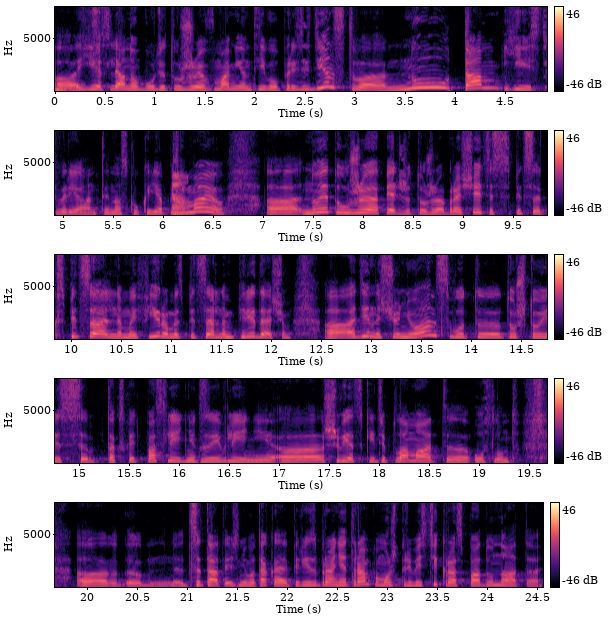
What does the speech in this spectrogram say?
Вот. А, если оно будет уже в момент его президентства, ну, там есть варианты, насколько я понимаю. Да. Но это уже, опять же, тоже обращайтесь к специальным эфирам и специальным передачам. А, один еще нюанс, вот э, то, что из, так сказать, последних заявлений а, шведский дипломат э, Ослунд, цитата из него такая, переизбрание Трампа может привести к распаду НАТО.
